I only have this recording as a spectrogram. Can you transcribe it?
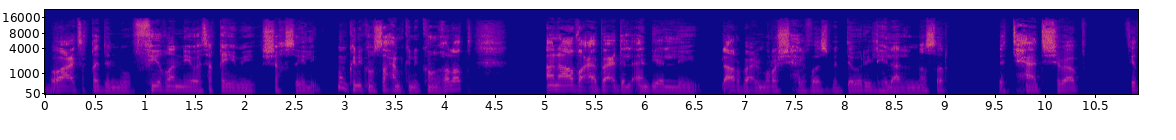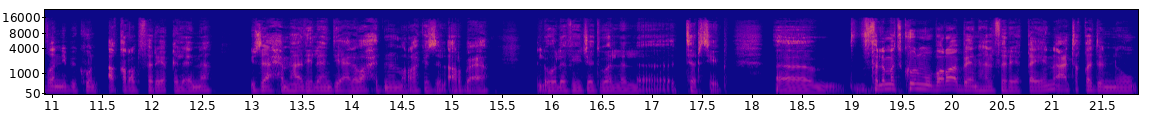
وأعتقد أنه في ظني وتقييمي الشخصي لي. ممكن يكون صح ممكن يكون غلط. أنا أضع بعد الأندية اللي الأربع المرشح للفوز بالدوري الهلال النصر الاتحاد الشباب. في ظني بيكون أقرب فريق لأنه يزاحم هذه الأندية على واحد من المراكز الأربعة. الأولى في جدول ال- الترتيب. فلما تكون مباراة بين هالفريقين أعتقد إنه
